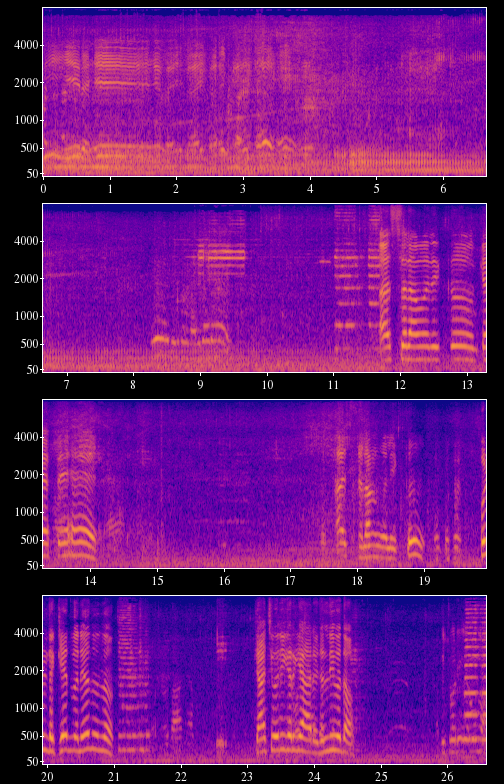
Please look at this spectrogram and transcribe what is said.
भी ये रहे। अस्सलाम वालेकुम कैसे हैं? अस्सलाम वालेकुम फुल डकेत बने हो दोनों। क्या चोरी करके आ रहे हो? जल्दी बताओ। अभी चोरी करूँगा।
